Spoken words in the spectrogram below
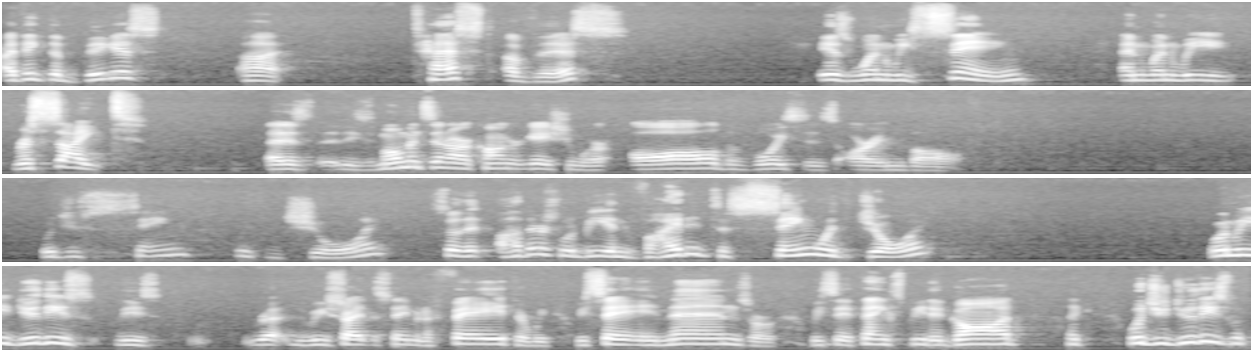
I think the biggest uh, test of this is when we sing and when we recite. That is, these moments in our congregation where all the voices are involved. Would you sing with joy so that others would be invited to sing with joy? When we do these, these we recite the statement of faith, or we, we say amens, or we say thanks be to God, like, would you do these with,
